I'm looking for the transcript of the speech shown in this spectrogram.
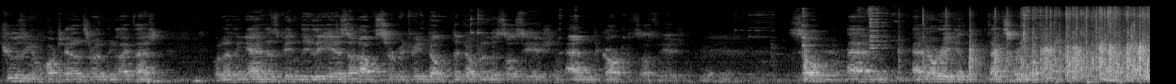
choosing of hotels or anything like that. But I think Anne has been the liaison officer between Dub- the Dublin Association and the Cork Association. So, um, Anne O'Regan, thanks very much.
